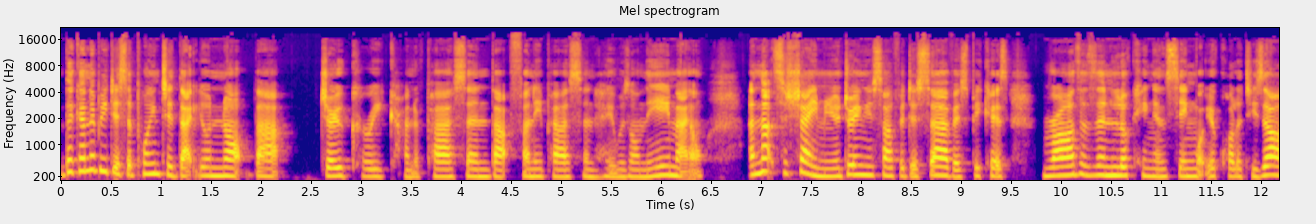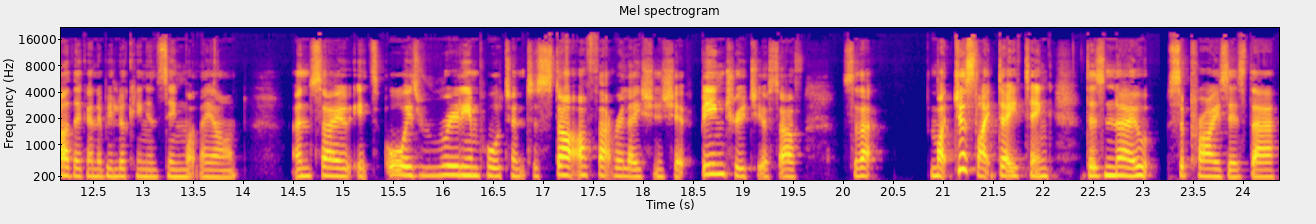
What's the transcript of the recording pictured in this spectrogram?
they're going to be disappointed that you're not that jokery kind of person, that funny person who was on the email. And that's a shame. You're doing yourself a disservice because rather than looking and seeing what your qualities are, they're going to be looking and seeing what they aren't. And so it's always really important to start off that relationship being true to yourself so that like just like dating, there's no surprises there.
